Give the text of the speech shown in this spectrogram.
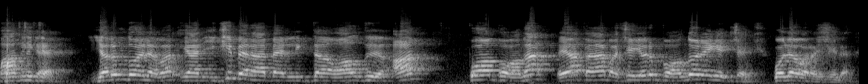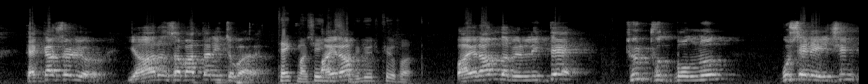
Mantıken. Yarım da öyle var. Yani iki beraberlik daha aldığı an puan puana veya Fenerbahçe yarım puanla öne geçecek. Gol avarajıyla. Tekrar söylüyorum. Yarın sabahtan itibaren Tek maça Bayram. gibi gözüküyor fark. bayramla birlikte Türk futbolunun bu sene için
